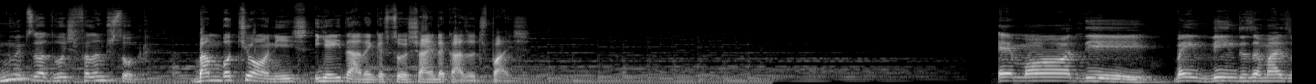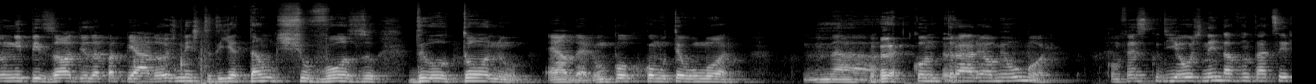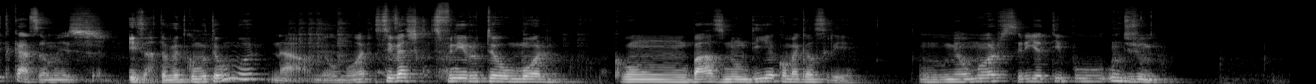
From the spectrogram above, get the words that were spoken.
No episódio de hoje falamos sobre Bambociones e a idade em que as pessoas saem da casa dos pais. É Modi! Bem-vindos a mais um episódio da Papeada. Hoje, neste dia tão chuvoso de outono, Helder, um pouco como o teu humor. na contrário ao meu humor. Confesso que o dia hoje nem dá vontade de sair de casa, mas Exatamente como o teu humor. não, o meu humor. Se tivesses que definir o teu humor com base num dia, como é que ele seria? O meu humor seria tipo 1 de junho.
